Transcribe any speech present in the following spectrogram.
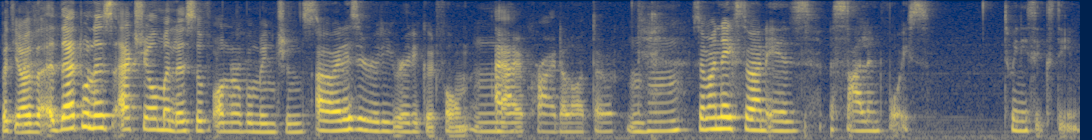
But yeah, th- that one is actually on my list of honorable mentions. Oh, it is a really really good film. Mm. I, I cried a lot though. Mm-hmm. So my next one is A Silent Voice, 2016.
